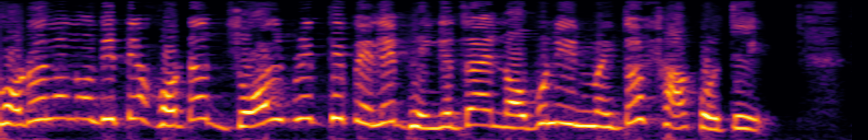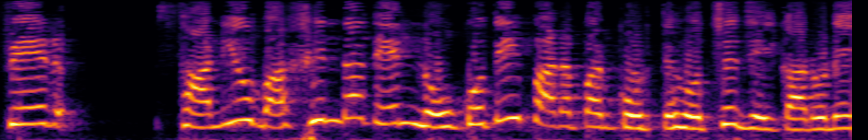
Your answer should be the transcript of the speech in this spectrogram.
ধরলা নদীতে হঠাৎ জল বৃদ্ধি পেলে ভেঙে যায় নবনির্মিত সাঁকোটি। ফের স্থানীয় বাসিন্দাদের নৌকোতেই পারাপার করতে হচ্ছে যেই কারণে।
